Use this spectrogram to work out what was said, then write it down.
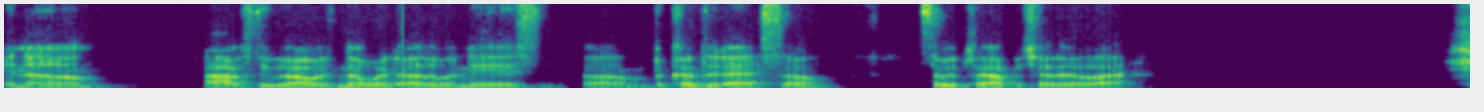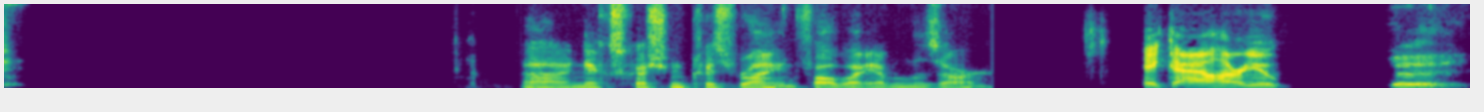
And um obviously we always know where the other one is um because of that. So so we play off each other a lot. Uh, next question, Chris Ryan, followed by Evan Lazar. Hey, Kyle, how are you? Good.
